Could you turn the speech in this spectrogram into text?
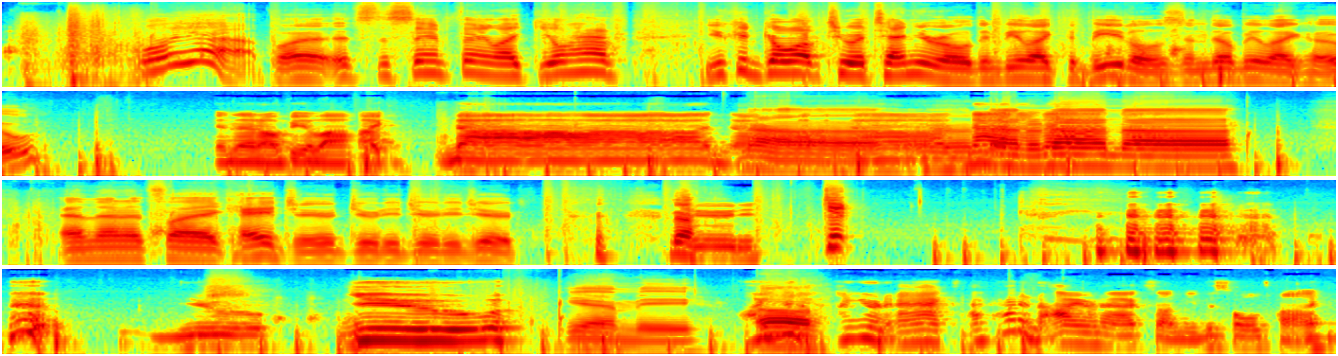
that. Well, yeah, but it's the same thing. Like, you'll have. You could go up to a 10 year old and be like the Beatles, and they'll be like, who? And then I'll be like, "Nah, nah, Nah, nah, nah, nah, nah, nah. And then it's like, hey, Jude, Judy, Judy, Jude. no. Jude. you, you. Yeah, me. Why you Oh, an iron axe? I've had an iron axe on me this whole time.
